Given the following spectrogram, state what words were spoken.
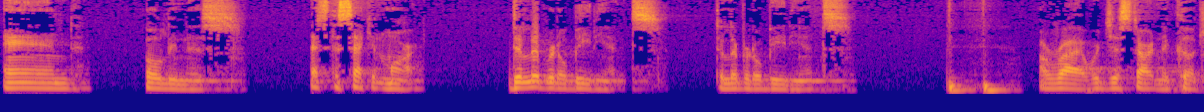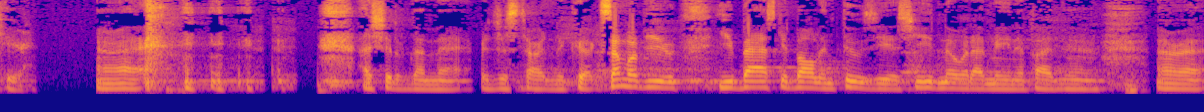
and holiness. That's the second mark deliberate obedience. Deliberate obedience. All right, we're just starting to cook here. All right. I should have done that. We're just starting to cook. Some of you, you basketball enthusiasts, you'd know what I mean if I. Yeah. All right.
